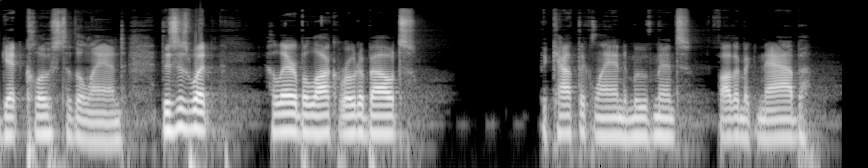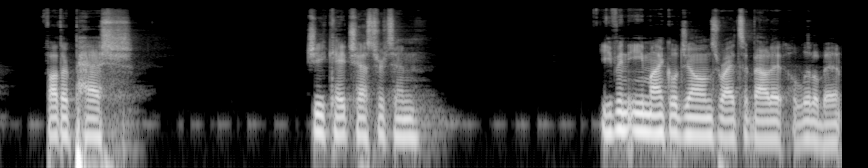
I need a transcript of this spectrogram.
get close to the land. This is what Hilaire Belloc wrote about the Catholic land movement, Father McNabb, Father Pesch, G.K. Chesterton. Even E. Michael Jones writes about it a little bit.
